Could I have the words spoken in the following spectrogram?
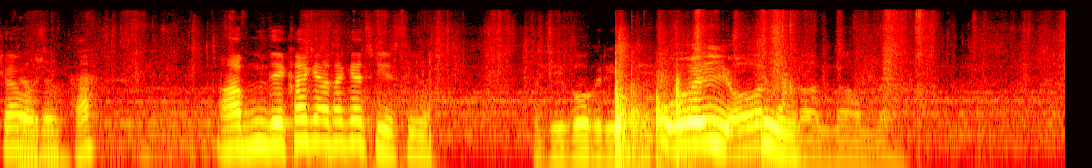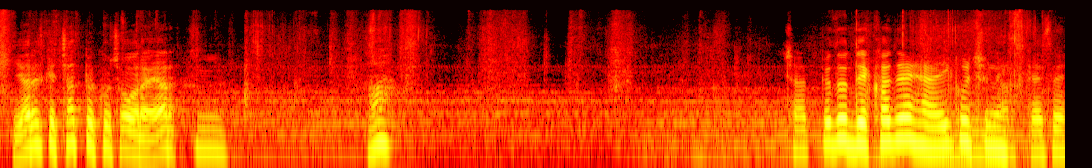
क्या हो गया हाँ? आपने देखा क्या था क्या चीज़ थी वो? अजीबो गरीब थी। ओए यार। यार इसके छत पे कुछ और है यार। हाँ? छत पे तो देखा जाए है ही कुछ नहीं। कैसे?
